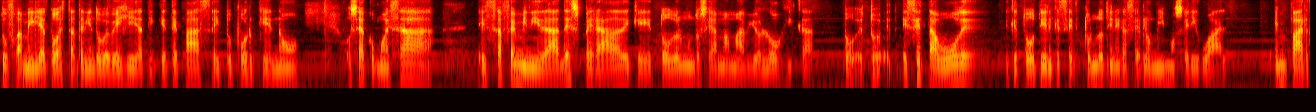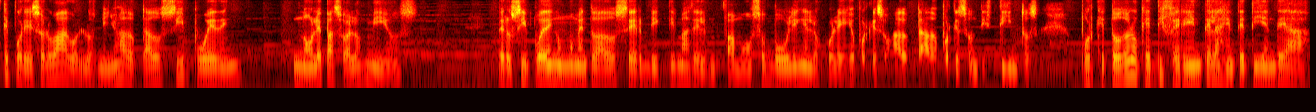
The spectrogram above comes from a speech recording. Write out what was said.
tu familia toda está teniendo bebés y a ti qué te pasa y tú por qué no. O sea, como esa, esa feminidad desesperada de que todo el mundo sea mamá biológica, ese tabú de que todo tiene que ser, todo mundo tiene que hacer lo mismo, ser igual. En parte por eso lo hago. Los niños adoptados sí pueden, no le pasó a los míos, pero sí pueden en un momento dado ser víctimas del famoso bullying en los colegios porque son adoptados, porque son distintos, porque todo lo que es diferente la gente tiende a,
